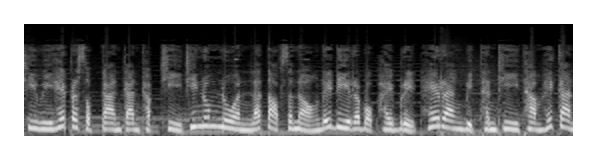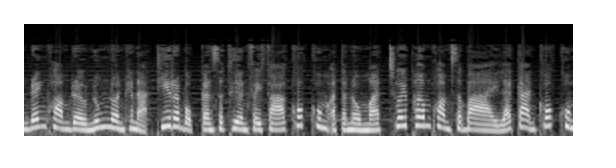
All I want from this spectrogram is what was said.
ชีวีให้ประสบการณ์การขับขี่ที่นุ่มนวลและตอบสนองได้ดีระบบไฮบริดให้แรงบิดทันทีทำให้การเร่งความเร็วนุ่มนวลขณะที่ระบบการสะเทือนไฟฟ้าควบคุมอัตโนมัติ ช่วยเพิ่มความสบาย และการควบคุม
